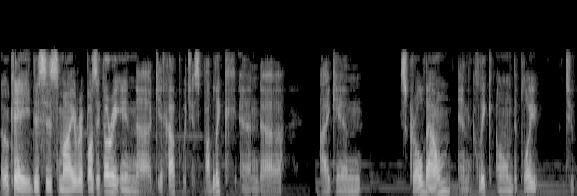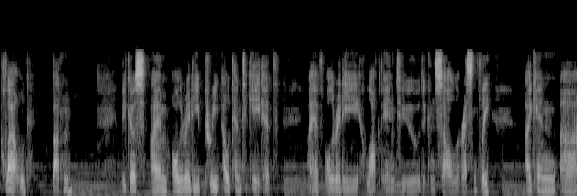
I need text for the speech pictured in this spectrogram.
Okay, this is my repository in uh, GitHub, which is public, and uh, I can scroll down and click on Deploy to Cloud button because I'm already pre-authenticated. I have already logged into the console recently. I can uh,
